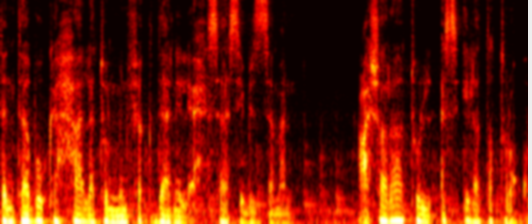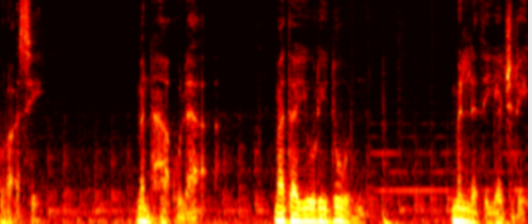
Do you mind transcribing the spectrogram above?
تنتابك حالة من فقدان الإحساس بالزمن. عشرات الأسئلة تطرق رأسي. من هؤلاء؟ ماذا يريدون؟ ما الذي يجري؟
